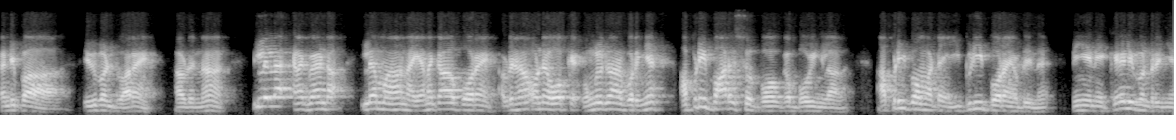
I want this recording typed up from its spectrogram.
கண்டிப்பாக இது பண்ணிட்டு வரேன் அப்படின்னா இல்ல இல்ல எனக்கு வேண்டாம். இல்லம்மா நான் எனக்காக போறேன் அப்படின்னா உடனே ஓகே உங்களுக்கு தான் போறீங்க? அப்படி பாரேஸ்வர் போக போவீங்களான்னு அப்படி போக மாட்டேன் இப்படி போறேன் அப்படின்னு. நீங்க என்னை கேலி பண்றீங்க.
